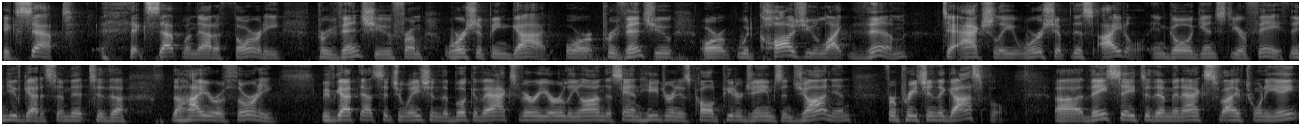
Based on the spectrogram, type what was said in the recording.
Except, except when that authority prevents you from worshiping God or prevents you or would cause you like them to actually worship this idol and go against your faith. Then you've got to submit to the the higher authority. We've got that situation in the book of Acts very early on. The Sanhedrin is called Peter, James, and John in for preaching the gospel. Uh, they say to them in Acts 5.28,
